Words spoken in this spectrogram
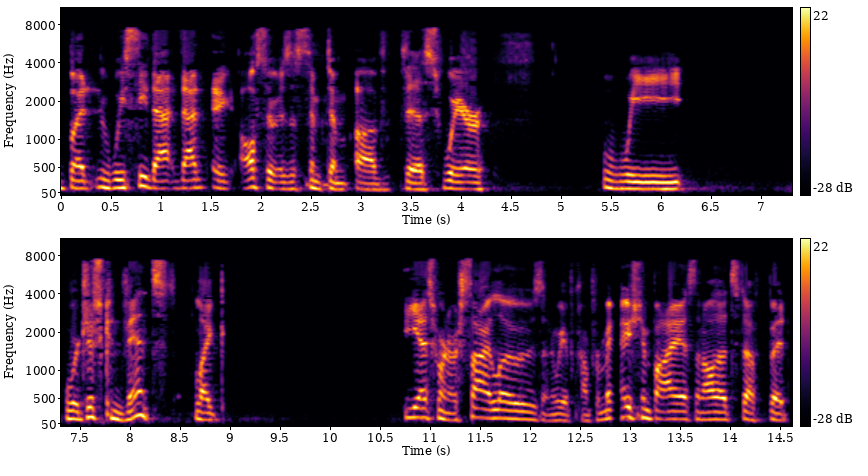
but we see that that also is a symptom of this, where we we're just convinced, like yes, we're in our silos and we have confirmation bias and all that stuff, but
